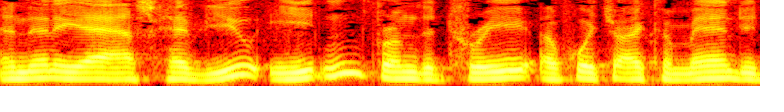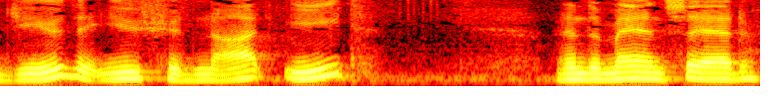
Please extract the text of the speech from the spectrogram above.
And then he asks, Have you eaten from the tree of which I commanded you that you should not eat? And the man said,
